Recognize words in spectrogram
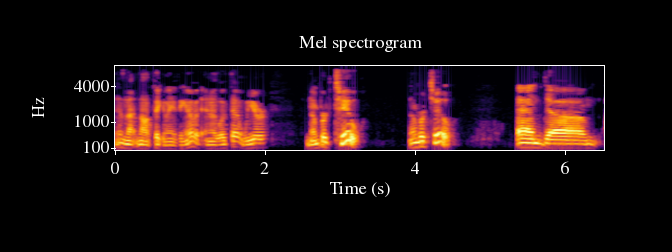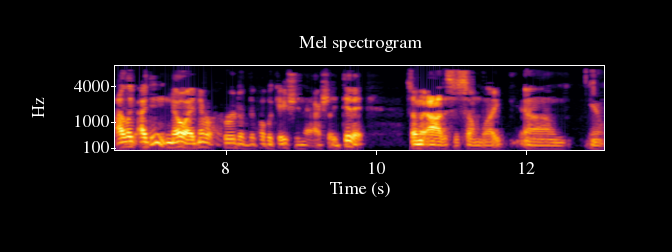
and not, not thinking anything of it. And I looked at, we are number two number two. And um, I like I didn't know I'd never heard of the publication that actually did it. So I'm like, ah, this is some like um, you know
